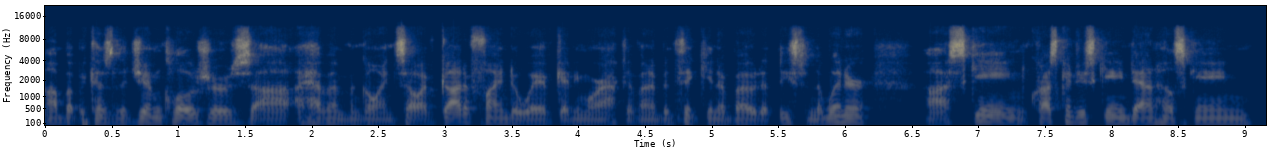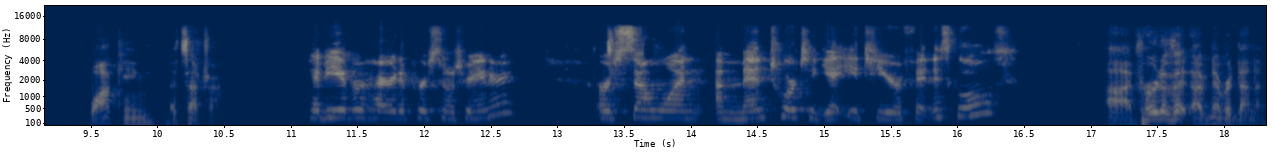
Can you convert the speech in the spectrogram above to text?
uh, but because of the gym closures, uh, I haven't been going. So I've got to find a way of getting more active. And I've been thinking about, at least in the winter, uh, skiing, cross country skiing, downhill skiing, walking, etc. Have you ever hired a personal trainer or someone, a mentor to get you to your fitness goals? Uh, I've heard of it. I've never done it.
